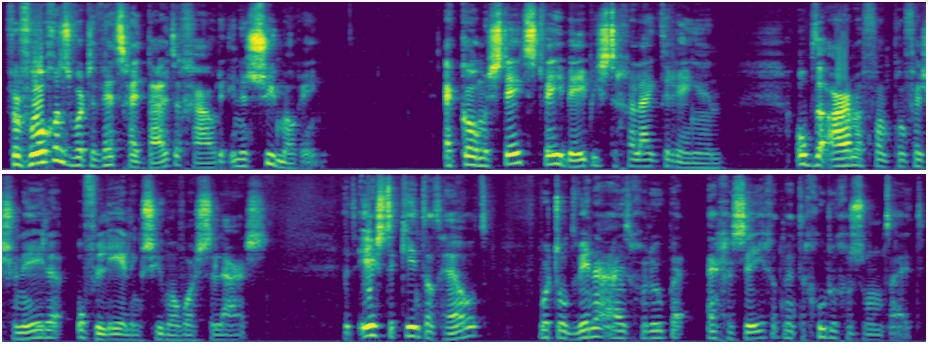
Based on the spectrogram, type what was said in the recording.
Vervolgens wordt de wedstrijd buiten gehouden in een sumo-ring. Er komen steeds twee baby's tegelijk de ring in, op de armen van professionele of leerling sumo-worstelaars. Het eerste kind dat huilt, wordt tot winnaar uitgeroepen en gezegend met de goede gezondheid.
